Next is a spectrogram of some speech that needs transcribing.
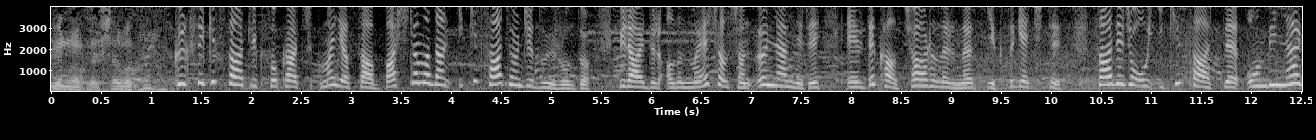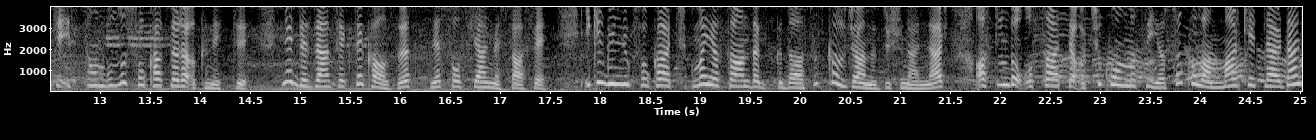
Görün arkadaşlar bakın. 48 saatlik sokağa çıkma yasağı başlamadan 2 saat önce duyuruldu. Bir aydır alınmaya çalışan önlemleri, evde kal çağrılarını yıktı geçti. Sadece o 2 saatte on binlerce İstanbullu sokaklara akın etti. Ne dezenfekte kaldı ne sosyal mesafe. İki günlük sokağa çıkma yasağında gıdasız kalacağını düşünenler aslında o saatte açık olması yasak olan marketlerden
